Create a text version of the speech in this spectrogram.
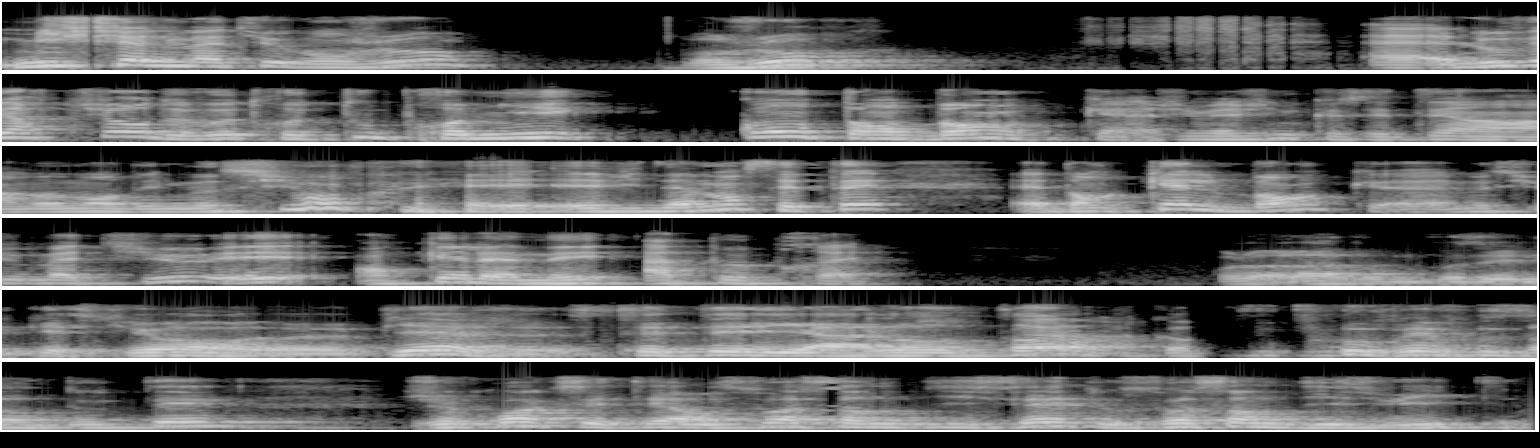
Michel Mathieu, bonjour. Bonjour. Euh, l'ouverture de votre tout premier compte en banque, j'imagine que c'était un moment d'émotion. Et évidemment, c'était dans quelle banque, euh, monsieur Mathieu, et en quelle année à peu près? Oh là là, vous me posez une question euh, piège. C'était il y a longtemps, comme vous pouvez vous en douter. Je crois que c'était en 77 ou 78.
